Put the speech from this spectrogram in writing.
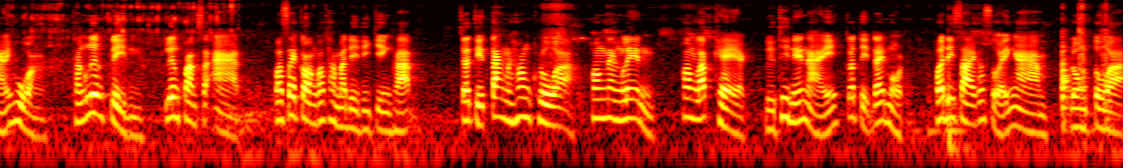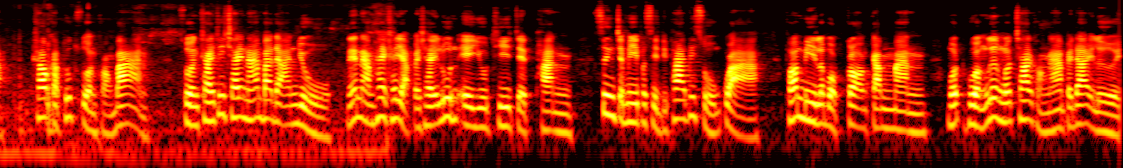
หายห่วง ทั้งเรื่องกลิ่น เรื่องความสะอาด เพราะไส้กรองเขาทำมาดีจริงๆครับ จะติดตั้งในห้องครัว ห้องนั่งเล่น ห้องรับแขก หรือที่ไหนๆก็ติดได้หมด เพราะดีไซน์เขาสวยงาม ลงตัว เข้ากับทุกส่วนของบ้าน ส่วนใครที่ใช้น้ำบาดาลอยู่ แนะนำให้ขยับไปใช้รุ่น AUT 7000 ซึ่งจะมีประสิทธิภาพที่สูงกว่า เพราะมีระบบกรองกำมัน หมดห่วงเรื่องรสชาติของน้ำไปได้เลย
